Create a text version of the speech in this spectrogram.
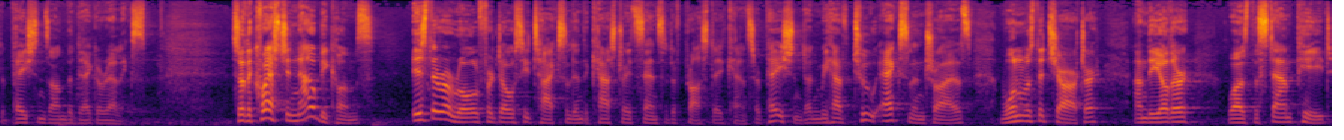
the patients on the Degarelix. So the question now becomes, is there a role for docetaxel in the castrate-sensitive prostate cancer patient? And we have two excellent trials. One was the Charter, and the other was the Stampede.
